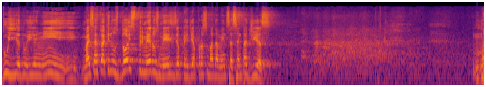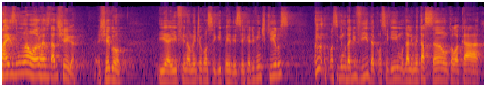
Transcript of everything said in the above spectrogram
doía, doía em mim. E, mas certo é que nos dois primeiros meses eu perdi aproximadamente 60 dias. Mas uma hora o resultado chega. Chegou. E aí finalmente eu consegui perder cerca de 20 quilos. Consegui mudar de vida, consegui mudar alimentação, colocar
